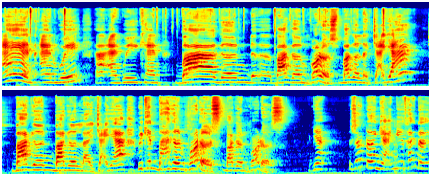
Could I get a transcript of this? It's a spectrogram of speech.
And and we uh, and we can bargain the, uh, bargain products. Bargain là trả giá. Bargain bargain là trả giá. We can bargain products bargain products. Yeah. Rất đơn giản như thế này.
